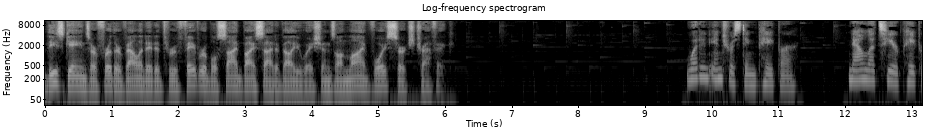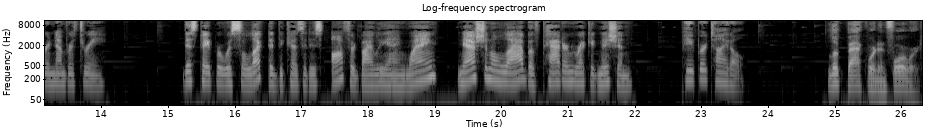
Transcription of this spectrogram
These gains are further validated through favorable side by side evaluations on live voice search traffic. What an interesting paper. Now let's hear paper number 3. This paper was selected because it is authored by Liang Wang, National Lab of Pattern Recognition. Paper title Look backward and forward.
